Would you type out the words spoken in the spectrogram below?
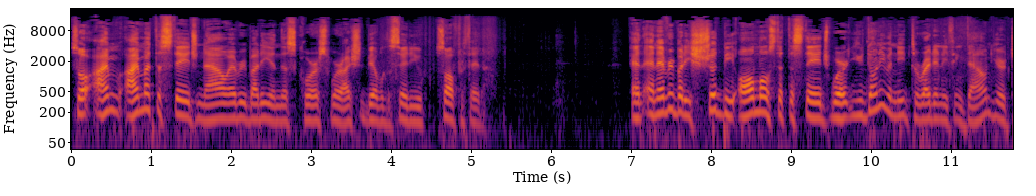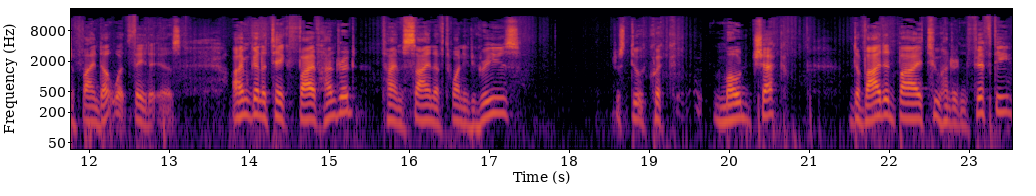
So I'm, I'm at the stage now, everybody in this course, where I should be able to say to you, solve for theta. And, and everybody should be almost at the stage where you don't even need to write anything down here to find out what theta is. I'm going to take 500 times sine of 20 degrees. Just do a quick mode check. Divided by 250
